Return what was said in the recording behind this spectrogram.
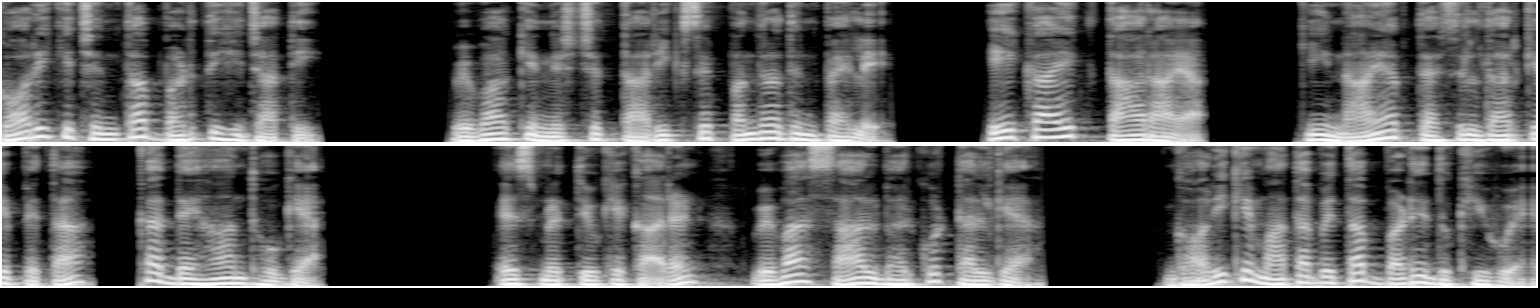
गौरी की चिंता बढ़ती ही जाती। विवाह की निश्चित तारीख से पंद्रह दिन पहले एकाएक तार आया कि नायब तहसीलदार के पिता का देहांत हो गया। इस मृत्यु के कारण विवाह साल भर को टल गया। गौरी के माता पिता बड़े दुखी हुए,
